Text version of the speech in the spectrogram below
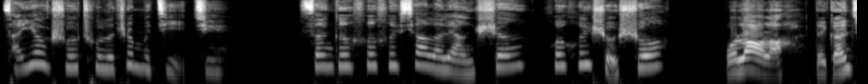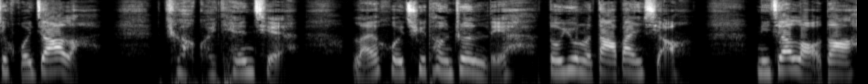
才又说出了这么几句。三哥呵呵笑了两声，挥挥手说：“不唠了，得赶紧回家了。这鬼天气，来回去趟镇里都用了大半晌。你家老大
